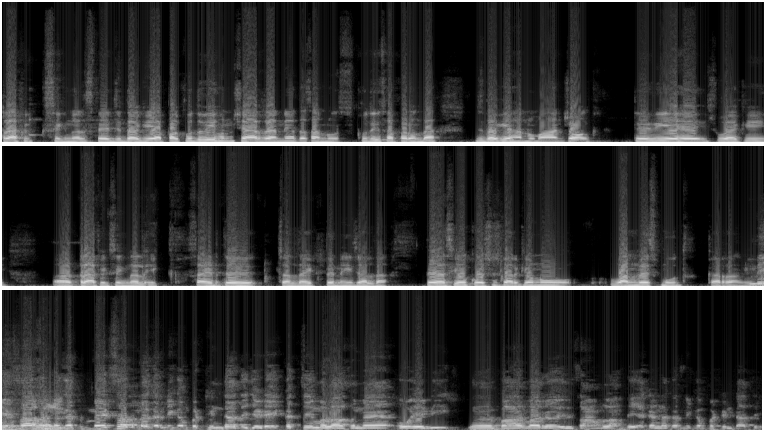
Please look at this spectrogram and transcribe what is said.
ਟ੍ਰੈਫਿਕ ਸਿਗਨਲਸ ਤੇ ਜਿੱਦਾਂ ਕਿ ਆਪਾਂ ਖੁਦ ਵੀ ਹੁਣ ਸ਼ਹਿਰ ਰਹਿੰਦੇ ਆ ਤਾਂ ਸਾਨੂੰ ਖੁਦ ਹੀ ਸਫਰ ਹੁੰਦਾ ਜਿੱਦਾਂ ਕਿ ਹਨੂਮਾਨ ਚੌਂਕ ਤੇ ਵੀ ਇਹ ਇਸ਼ੂ ਹੈ ਕਿ ਟ੍ਰੈਫਿਕ ਸਿਗਨਲ ਇੱਕ ਸਾਈਡ ਤੇ ਚੱਲਦਾ ਇੱਕ ਤੇ ਨਹੀਂ ਚੱਲਦਾ। ਤੇ ਅਸੀਂ ਉਹ ਕੋਸ਼ਿਸ਼ ਕਰਕੇ ਉਹਨੂੰ ਵਨ ਵੇ ਸਮੂਥ ਕਰ ਰਾਂਗੇ ਮੇਰ ਸਾਹਿਬ ਨਗਰ ਮੇਰ ਸਾਹਿਬ ਨਗਰ ਨਿਗਮ ਬਠਿੰਡਾ ਦੇ ਜਿਹੜੇ ਕੱਚੇ ਮੁਲਾਜ਼ਮ ਹੈ ਉਹ ਇਹ ਵੀ ਬਾਰ-ਬਾਰ ਇਲਜ਼ਾਮ ਲਾਉਂਦੇ ਹੈਗਾ ਨਗਰ ਨਿਗਮ ਬਠਿੰਡਾ ਤੇ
